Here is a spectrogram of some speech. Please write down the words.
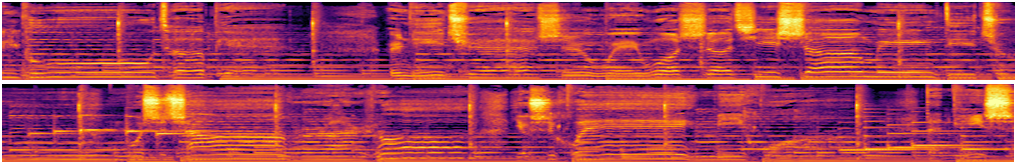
并不特别。而你却是为我舍弃生命的主。我时常软弱，有时会迷惑，但你是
